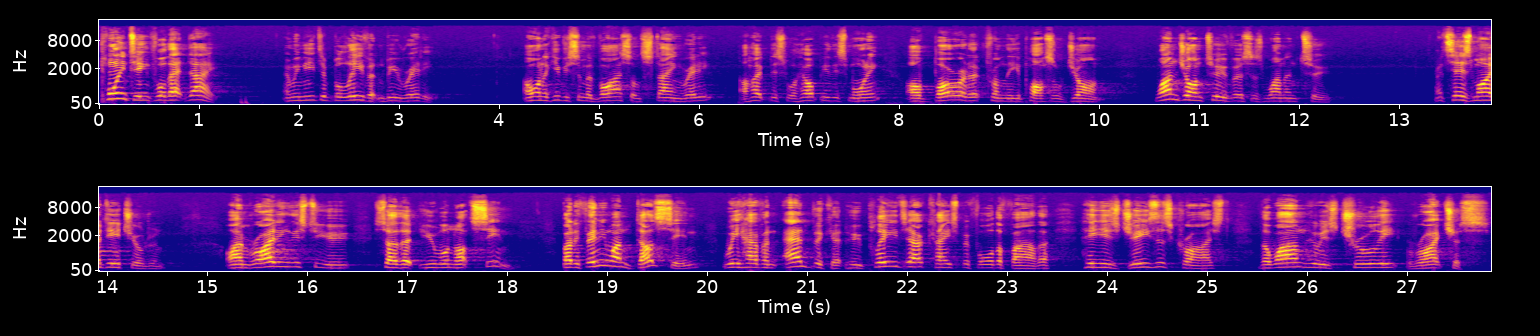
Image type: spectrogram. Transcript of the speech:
pointing for that day. And we need to believe it and be ready. I want to give you some advice on staying ready. I hope this will help you this morning. I've borrowed it from the Apostle John. 1 John 2, verses 1 and 2. It says, My dear children, I'm writing this to you so that you will not sin. But if anyone does sin, we have an advocate who pleads our case before the Father. He is Jesus Christ, the one who is truly righteous.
